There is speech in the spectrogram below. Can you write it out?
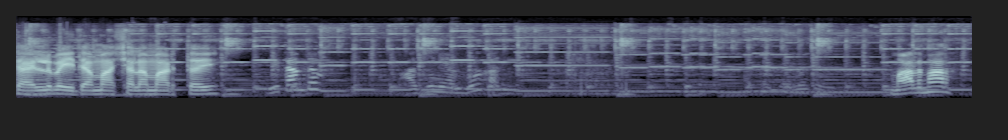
साहिलबाई त्या माशाला मारतय. माल मार मार.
